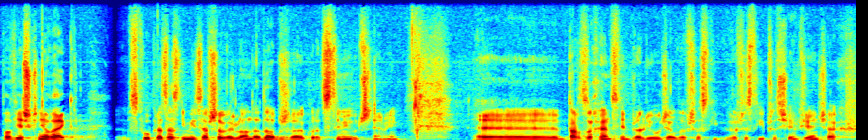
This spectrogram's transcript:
powierzchniowego. Współpraca z nimi zawsze wygląda dobrze, akurat z tymi uczniami. E, Bardzo chętnie brali udział we wszystkich, we wszystkich przedsięwzięciach,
